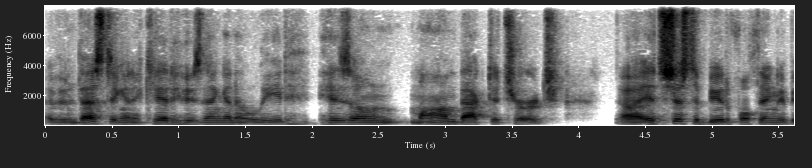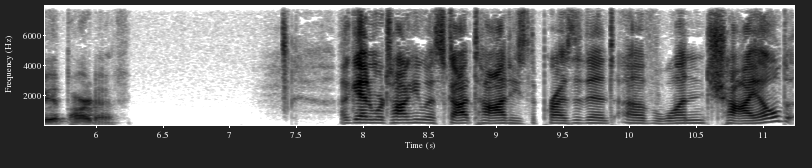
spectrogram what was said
of investing in a kid who's then going to lead his own mom back to church, uh, it's just a beautiful thing to be a part of. Again, we're talking with Scott Todd. He's the president of One Child.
